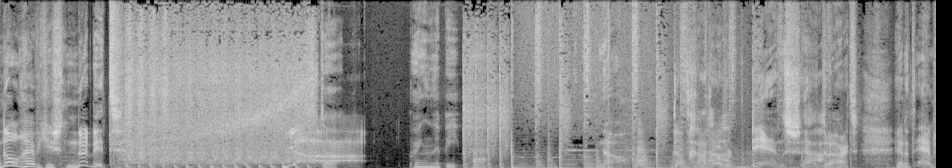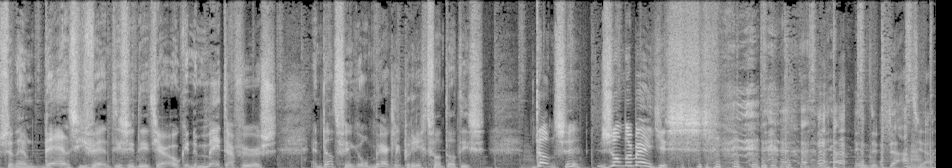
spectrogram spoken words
Nog eventjes naar dit. Stop. Bring the beat back. Nou, dat gaat over dance, ja. uiteraard. En het Amsterdam Dance Event is er dit jaar ook in de metaverse. En dat vind ik een opmerkelijk bericht, want dat is dansen zonder beentjes. ja, inderdaad, ja.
